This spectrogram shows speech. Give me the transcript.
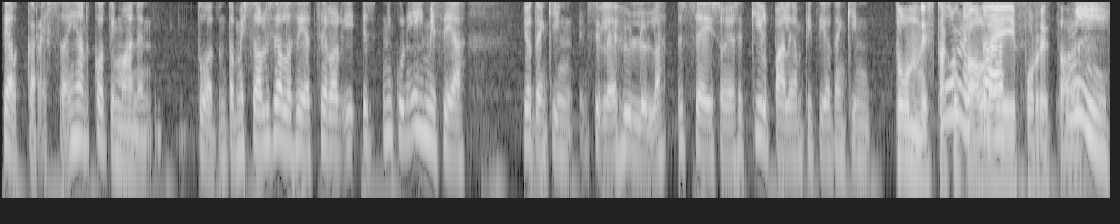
telkkarissa, ihan kotimainen tuotanto, missä oli sellaisia, että siellä oli niin kuin ihmisiä jotenkin sille hyllyllä seisoi ja sitten kilpailijan piti jotenkin Tunnista, kuka on tunnistaa- leipuri tai... niin,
